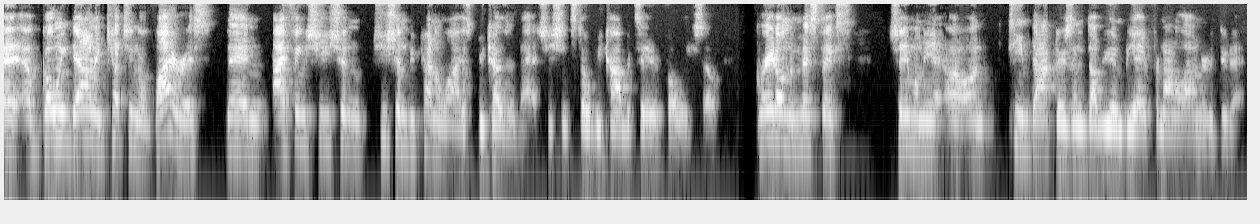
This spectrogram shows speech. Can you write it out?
uh, of going down and catching a virus, then I think she shouldn't she shouldn't be penalized because of that. She should still be compensated fully. So great on the Mystics. Shame on the uh, on team doctors and the WNBA for not allowing her to do that.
